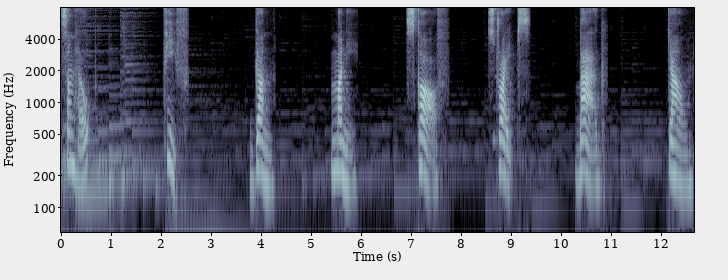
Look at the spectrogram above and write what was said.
some help? Thief. Gun. Money. Scarf. Stripes. Bag. Down.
